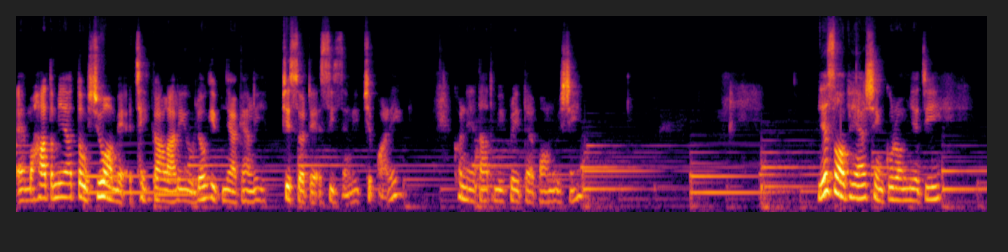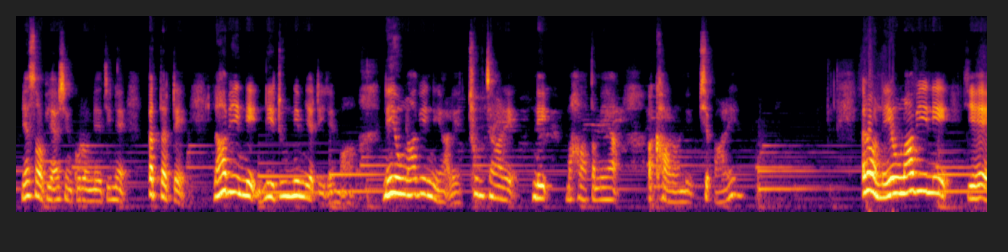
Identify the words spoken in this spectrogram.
အဲမဟာသမယတုတ်ရွတ်ရမယ့်အချိန်ကာလလေးကိုလောကီပညာကံလေးဖြစ်ဆွဲတဲ့အစီအစဉ်လေးဖြစ်ပါတယ် ခုနှစ်သားသမီးပြိတ္တပေါင်းလို့ရှင်မြတ်စွာဘုရားရှင်ကိုရောမြတ်ကြီးမြတ်စွာဘုရားရှင်ကိုရောမြတ်ကြီးနဲ့ပတ်သက်တဲ့လာပြည့်နေ့နေတူးနေ့မြတ်တွေထဲမှာနေုံလာပြည့်နေ့ကလည်းထူးခြားတဲ့နေ့မဟာသမယအခါတော်နေ့ဖြစ်ပါတယ်အဲ့တော့နေုံလာပြည့်နေ့ရဲ့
